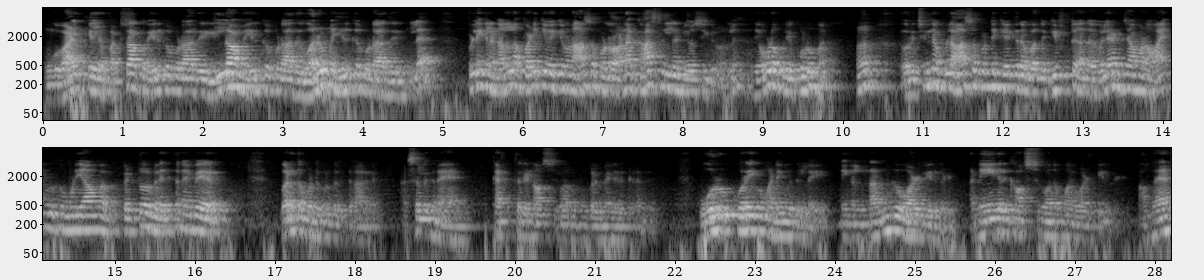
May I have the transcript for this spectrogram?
உங்க வாழ்க்கையில பற்றாக்குறை இருக்கக்கூடாது இல்லாம இருக்கக்கூடாது வறுமை இருக்கக்கூடாது இல்ல? பிள்ளைங்களை நல்லா படிக்க வைக்கணும்னு ஆசைப்படுறோம் ஆனா காசு இல்லைன்னு யோசிக்கிறோம்ல அது எவ்வளவு பெரிய கொடுமை? ஆ? ஒரு சின்ன பிள்ளை ஆசைப்பட்டு கேட்கிறப்ப அந்த கிஃப்ட் அந்த விளையாட்டு ஜாமானை வாங்கி கொடுக்க முடியாம பெற்றோர்கள் எத்தனை பேர் வருத்தப்பட்டு கொண்டிருக்கிறார்கள்? நான் சொல்லுகிறேன் கர்த்தரின் ஆசீர்வாதம் உங்கள் மேல் இருக்கிறது. ஒரு குறைவும் அடைவதில்லை. நீங்கள் நன்கு வாழ்வீர்கள். அநேகருக்கு ஆசீர்வாதமாய் வாழ்வீர்கள். அவன்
